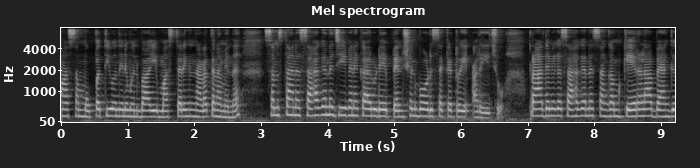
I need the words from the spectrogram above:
മാസം മുപ്പത്തിയൊന്നിന് മുൻപായി മസ്റ്ററിംഗ് നടത്തണമെന്ന് സംസ്ഥാന സഹകരണ ജീവനക്കാരുടെ പെൻഷൻ ബോർഡ് സെക്രട്ടറി അറിയിച്ചു. പ്രാഥമിക സഹകരണ സംഘം കേരള ബാങ്ക്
